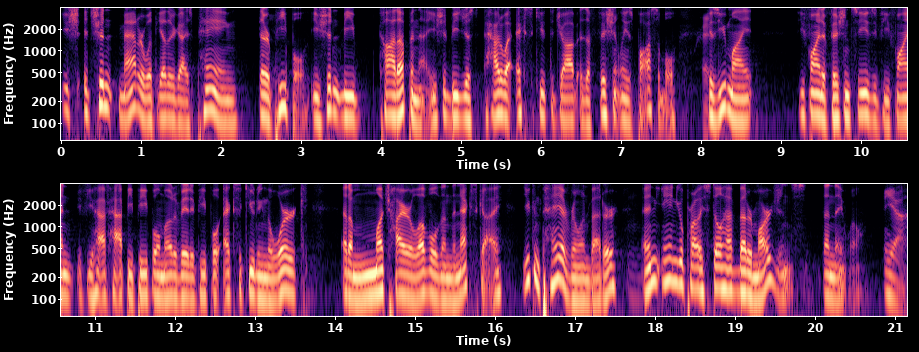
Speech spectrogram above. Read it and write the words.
sh- it shouldn't matter what the other guy's paying their people. You shouldn't be caught up in that. You should be just how do I execute the job as efficiently as possible? Because you might, if you find efficiencies, if you find if you have happy people, motivated people executing the work at a much higher level than the next guy, you can pay everyone better, mm-hmm. and and you'll probably still have better margins than they will. Yeah.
